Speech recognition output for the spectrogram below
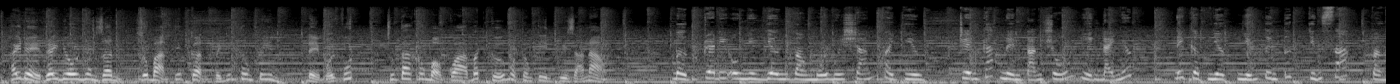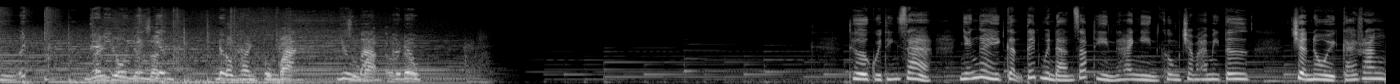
Hãy để Radio Nhân dân giúp bạn tiếp cận với những thông tin để mỗi phút chúng ta không bỏ qua bất cứ một thông tin quý giá nào. Bật Radio Nhân dân vào mỗi buổi sáng và chiều trên các nền tảng số hiện đại nhất để cập nhật những tin tức chính xác và hữu ích. Radio, Radio Nhân, dân, đồng, đồng hành cùng bạn, bạn dù bạn ở đâu. Thưa quý thính giả, những ngày cận Tết Nguyên đán Giáp Thìn 2024, Chợ nổi Cái Răng,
